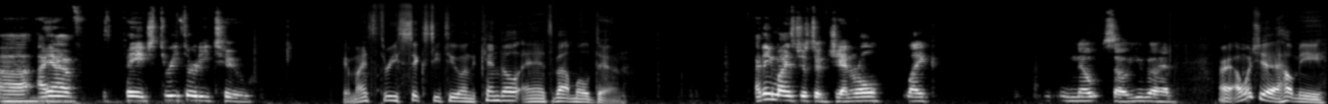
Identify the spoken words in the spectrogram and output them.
Uh, I have page 332. Okay, mine's 362 on the Kindle, and it's about Muldoon. I think mine's just a general, like, note, so you go ahead. All right, I want you to help me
